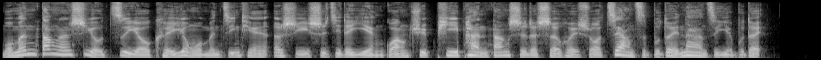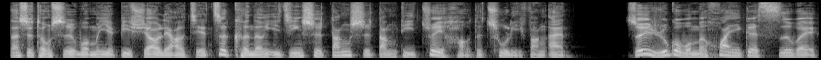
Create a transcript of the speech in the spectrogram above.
我们当然是有自由可以用我们今天二十一世纪的眼光去批判当时的社会，说这样子不对，那样子也不对。但是同时，我们也必须要了解，这可能已经是当时当地最好的处理方案。所以，如果我们换一个思维，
